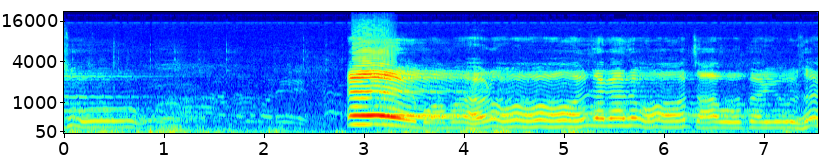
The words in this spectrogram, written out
છું. એ જગતમાં ચાવું કર્યું છે.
